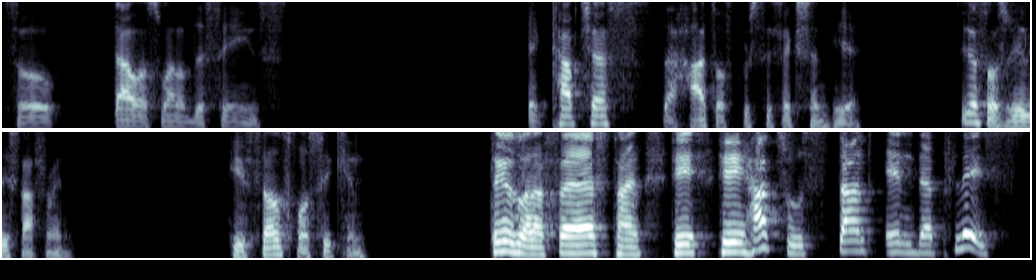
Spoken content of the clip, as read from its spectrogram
So that was one of the sayings. It captures the heart of crucifixion here. Jesus was really suffering. He felt forsaken. Things for the first time. He, he had to stand in the place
